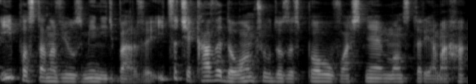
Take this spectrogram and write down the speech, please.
i postanowił zmienić barwy. I co ciekawe, dołączył do zespołu właśnie Monster Yamaha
